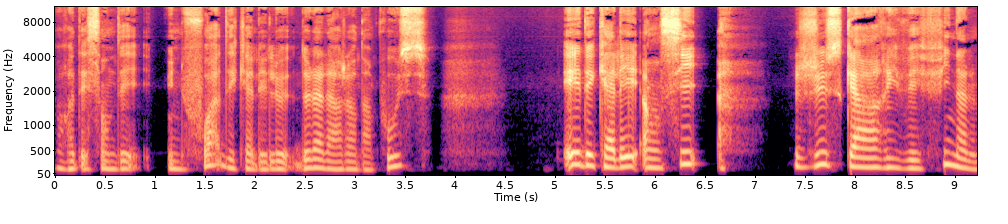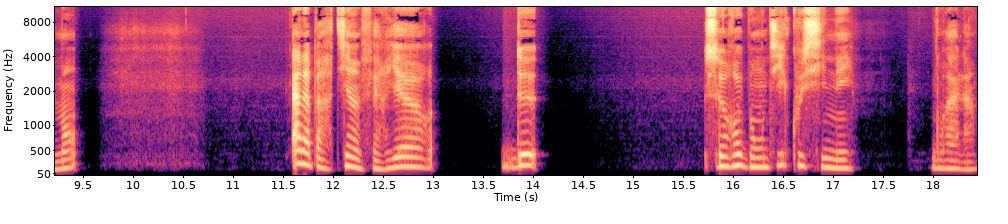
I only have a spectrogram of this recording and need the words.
redescendez une fois, décalez-le de la largeur d'un pouce et décalez ainsi jusqu'à arriver finalement à la partie inférieure de ce rebondi coussiné. Voilà.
